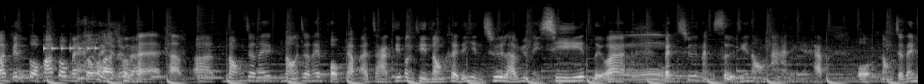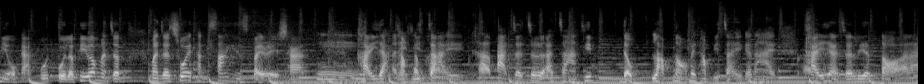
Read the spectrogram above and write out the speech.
ว่าเป็นตัวพ่อตัวแม่ตัวพ่อใช่เจ้าไหมแม่ครับ เอ่อน้องจะได้น้องจะได้พบกับอาจารย์ที่บางทีน้องเคยได้ยินชื่อแล้วอยู่ในชีตหรือว่า อืม เป็นชื่อหนังสือที่น้องอ่านอย่างเงี้ยครับโอ้น้องจะได้มีโอกาสพูดคุยแล้วพี่ว่ามันจะมันจะช่วยทั้งสร้างอินสปิเรชัน อืมใครอยากนนี้ทำวิจัย สำคัญครับ อาจจะเจออาจารย์ที่เดี๋ยวรับน้องไปทำวิจัยก็ได้ ใครอยากจะเรียนต่ออะไร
